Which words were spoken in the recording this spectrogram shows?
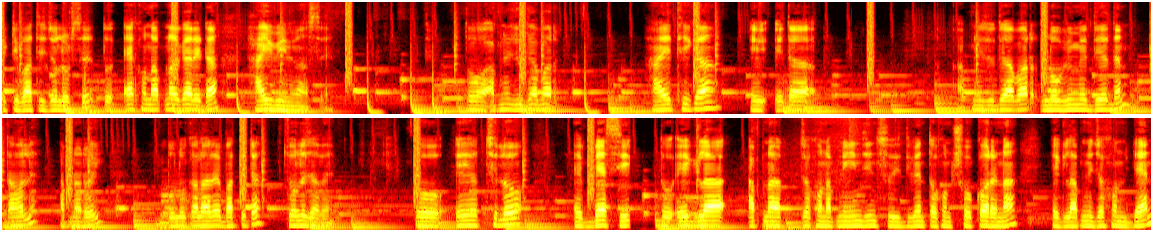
একটি বাতি জ্বলে উঠছে। তো এখন আপনার গাড়িটা হাই বিমে আছে। তো আপনি যদি আবার হাই থিকা, এ- এটা আপনি যদি আবার লো বিমে দিয়ে দেন, তাহলে আপনার ওই ব্লু কালারের বাতিটা চলে যাবে। তো এই হচ্ছিল বেসিক তো এগুলা আপনার যখন আপনি ইঞ্জিন সুইচ দিবেন, তখন শো করে না। এগুলা আপনি যখন দেন,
